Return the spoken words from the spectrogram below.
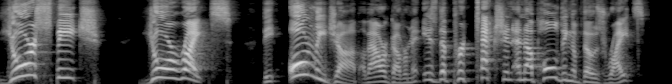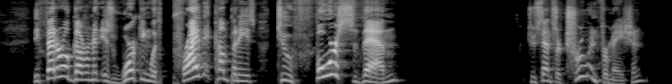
your speech, your rights. The only job of our government is the protection and upholding of those rights the federal government is working with private companies to force them to censor true information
